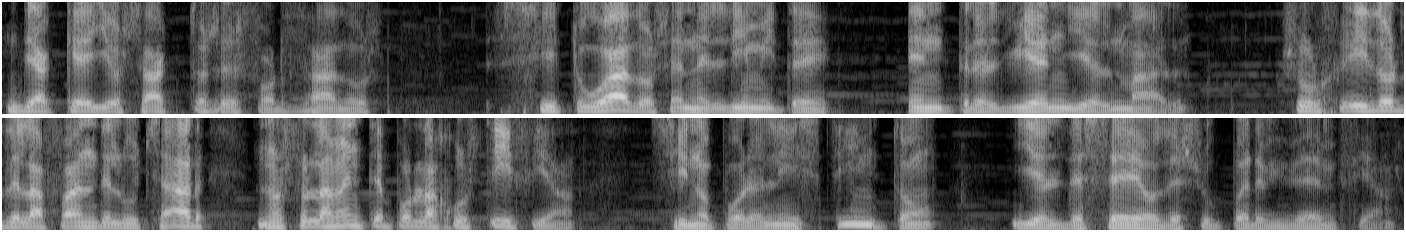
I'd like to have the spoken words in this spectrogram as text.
de aquellos actos esforzados, situados en el límite entre el bien y el mal, surgidos del afán de luchar no solamente por la justicia, sino por el instinto y el deseo de supervivencia.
